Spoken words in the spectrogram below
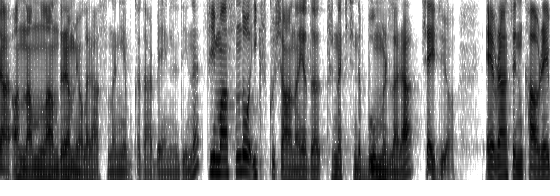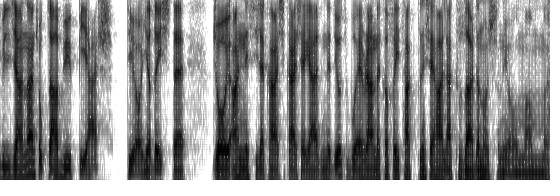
Ve anlamlandıramıyorlar aslında niye bu kadar beğenildiğini. Film aslında o X kuşağına ya da tırnak içinde boomerlara şey diyor. Evren senin kavrayabileceğinden çok daha büyük bir yer diyor. Ya da işte Joy annesiyle karşı karşıya geldiğinde diyor ki bu evrende kafayı taktığın şey hala kızlardan hoşlanıyor olmam mı?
